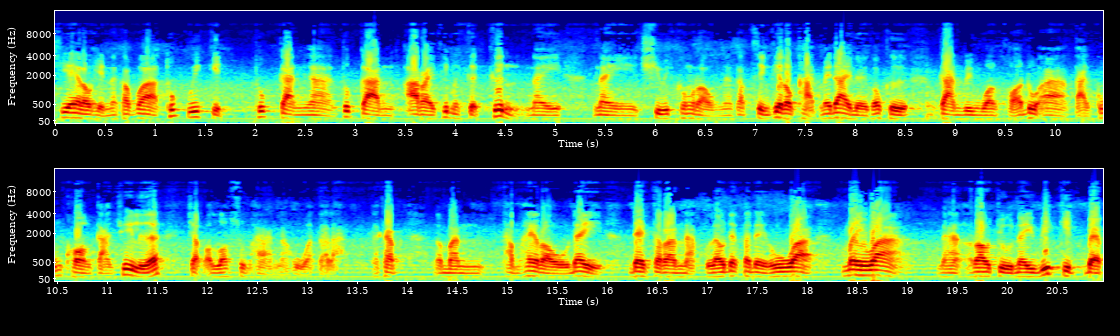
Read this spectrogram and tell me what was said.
ชี้ให้เราเห็นนะครับว่าทุกวิกฤตทุกการงานทุกการอะไรที่มันเกิดขึ้นใน ในชีวิตของเรานะครับ สิ่งที่เราขาดไม่ได้เลยก็คือ การวิงวอนขอดุอา การคุ้มครองการช่วยเหลือจากอัลลอฮ์สุบฮานะฮูวาตาลานะครับมันทำให้เราได้ได้ตระหนักแล้วได้ก็ได้รู้ว่าไม่ว่านะฮะเราอยู่ในวิกฤตแบบ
